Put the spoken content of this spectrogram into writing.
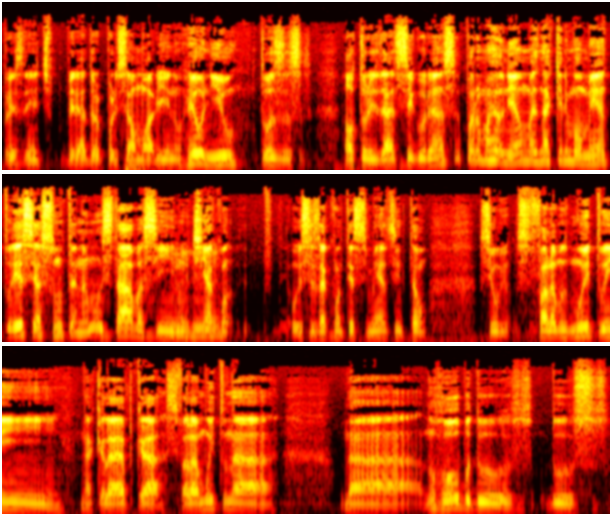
presidente, vereador policial Maurino, reuniu todas as autoridades de segurança para uma reunião, mas naquele momento esse assunto não estava assim, uhum. não tinha esses acontecimentos. Então, se, se, falamos muito em. Naquela época, se fala muito na, na, no roubo dos, dos,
